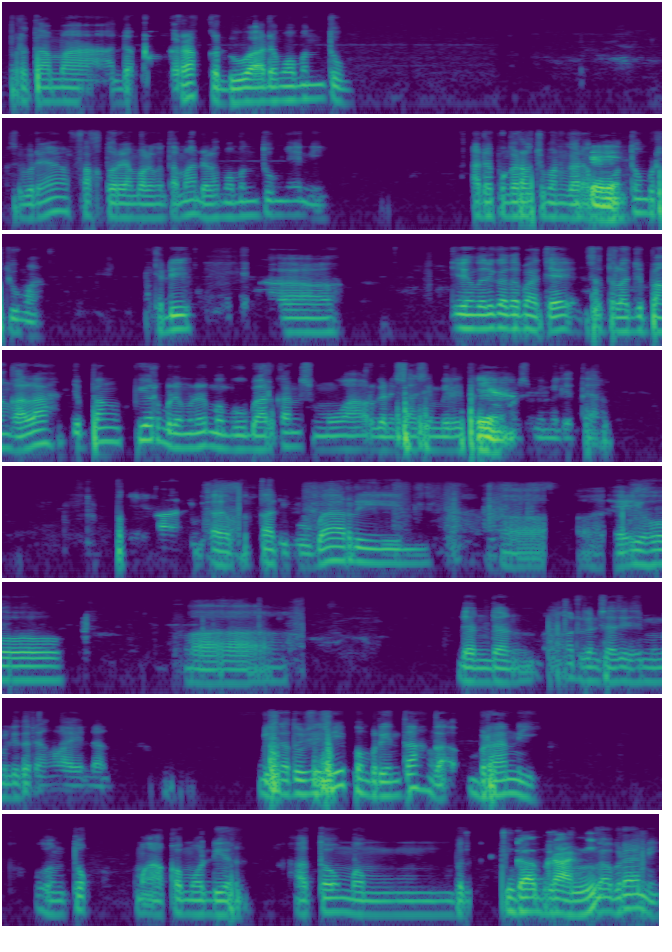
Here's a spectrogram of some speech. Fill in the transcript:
Pertama ada penggerak, kedua ada momentum. Sebenarnya faktor yang paling utama adalah momentumnya ini. Ada penggerak cuma ada Oke. momentum percuma. Jadi eh, yang tadi kata Pak C, setelah Jepang kalah, Jepang pure benar-benar membubarkan semua organisasi militer Iya. dan militer. Peta, eh, peta dibubarin, eh, heiho, eh, dan dan organisasi militer yang lain dan di satu sisi pemerintah nggak berani untuk mengakomodir atau membentuk nggak berani nggak berani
